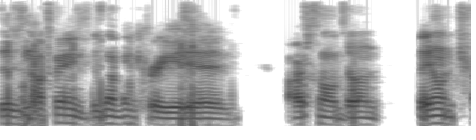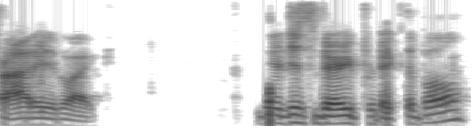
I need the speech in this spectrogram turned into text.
there's nothing there's nothing creative. Arsenal don't they don't try to like they're just very predictable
